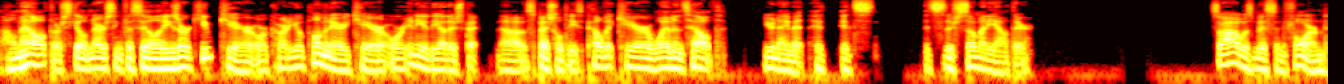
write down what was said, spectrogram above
home health or skilled nursing facilities or acute care or cardiopulmonary care or any of the other spe- uh, specialties, pelvic care, women's health, you name it. it. It's, it's, there's so many out there. So I was misinformed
